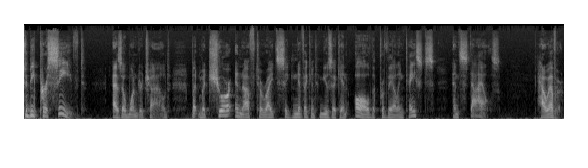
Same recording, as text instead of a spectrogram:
to be perceived as a wonder child, but mature enough to write significant music in all the prevailing tastes and styles. However,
